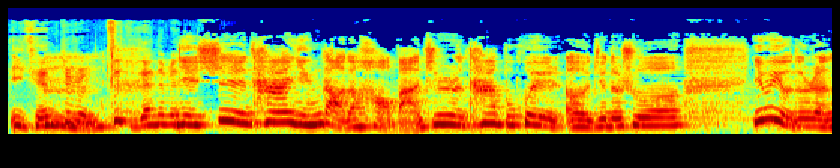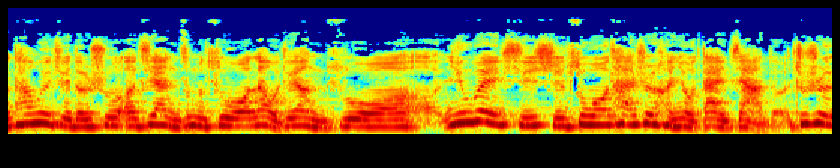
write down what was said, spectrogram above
以前就是自己在那边，也是他引导的好吧，就是他不会呃觉得说。因为有的人他会觉得说，呃，既然你这么作，那我就让你作。因为其实作它是很有代价的，就是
